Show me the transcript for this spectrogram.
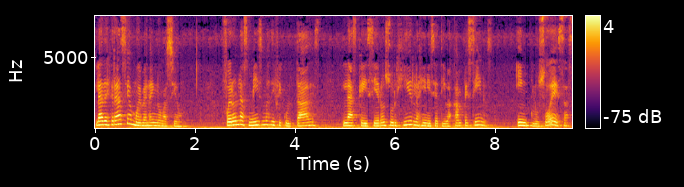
la desgracia mueve a la innovación. Fueron las mismas dificultades las que hicieron surgir las iniciativas campesinas. Incluso esas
